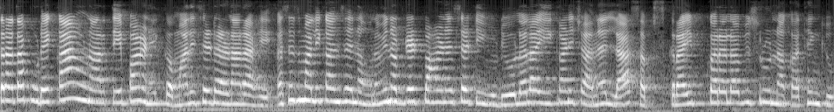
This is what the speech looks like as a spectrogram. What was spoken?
तर आता पुढे काय होणार ते पाहणे कमालीचे ठरणार आहे. असेच मालिकांचे नवनवीन अपडेट पाहण्यासाठी व्हिडिओला लाईक आणि चॅनलला सबस्क्राईब करायला विसरू नका. थँक्यू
